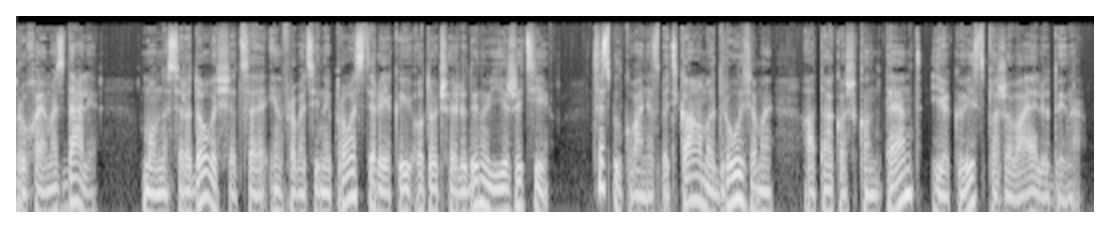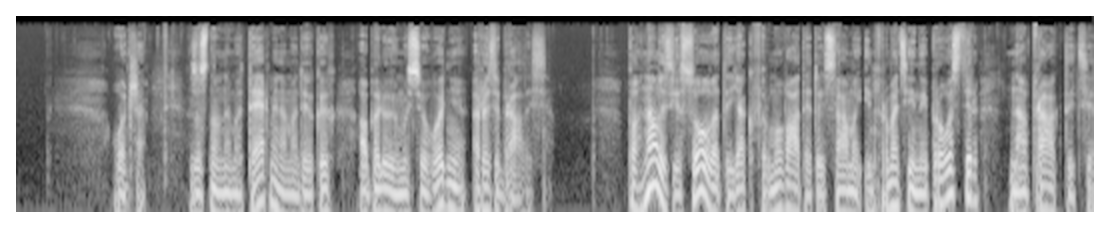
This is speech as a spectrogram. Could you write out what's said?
Рухаємось далі. Мовне середовище це інформаційний простір, який оточує людину в її житті. Це спілкування з батьками, друзями, а також контент, який споживає людина. Отже, з основними термінами, до яких апелюємо сьогодні, розібралися. Погнали з'ясовувати, як формувати той самий інформаційний простір на практиці,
